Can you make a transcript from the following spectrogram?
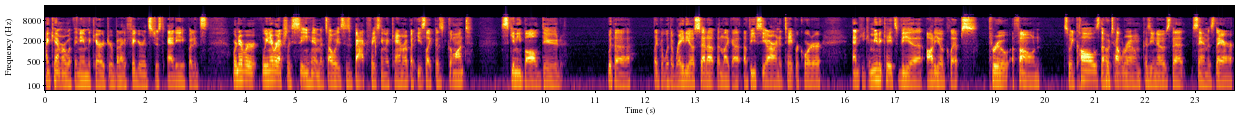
I can't remember what they name the character, but I figure it's just Eddie, but it's we're never we never actually see him. It's always his back facing the camera, but he's like this gaunt, skinny bald dude with a like a, with a radio setup and like a, a VCR and a tape recorder and he communicates via audio clips through a phone so he calls the hotel room because he knows that Sam is there.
